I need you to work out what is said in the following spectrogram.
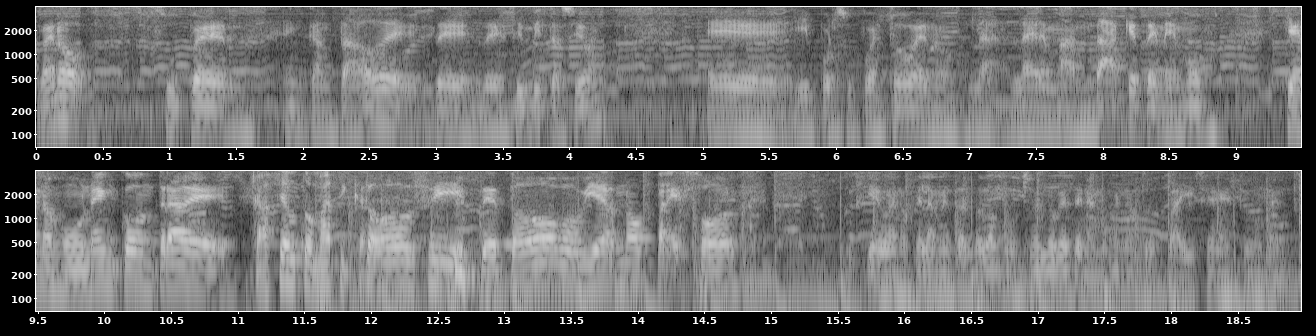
Bueno, súper encantado de, de- de esta invitación. Eh, y por supuesto, bueno, la, la hermandad que tenemos que nos une en contra de Casi automática. todo, sí, de todo gobierno opresor. Que bueno, que lamentándolo mucho es lo que tenemos en nuestros países en este momento.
